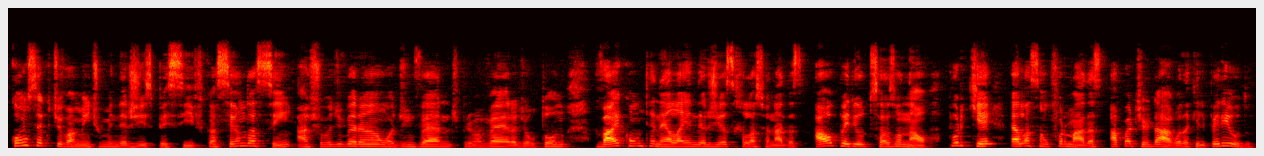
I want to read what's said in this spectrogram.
consecutivamente uma energia específica, sendo assim, a chuva de verão, a de inverno, de primavera, de outono, vai conter nela energias relacionadas ao período sazonal, porque elas são formadas a partir da água daquele período.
